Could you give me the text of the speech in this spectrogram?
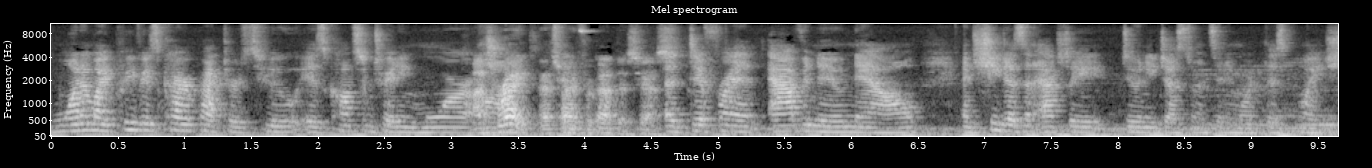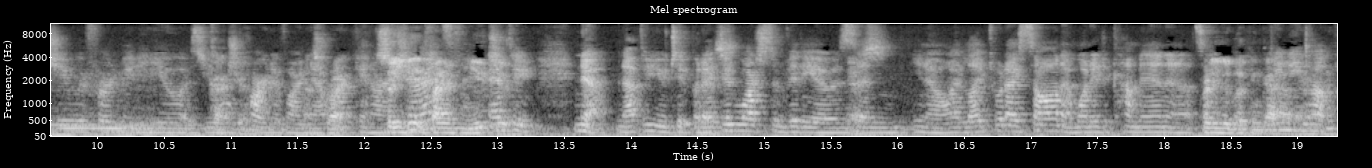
one of my previous chiropractors who is concentrating more That's on right. That's right. I forgot this. Yes. a different avenue now, and she doesn't actually do any adjustments anymore at this point. She referred me to you as you Gotcha. were part of our That's network right. and our So you didn't find it from. YouTube? Through- no, not through YouTube, but Yes. I did watch some videos, Yes. and you know, I liked what I saw, and I wanted to come in, and it's Pretty like, good looking we guy. need help.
